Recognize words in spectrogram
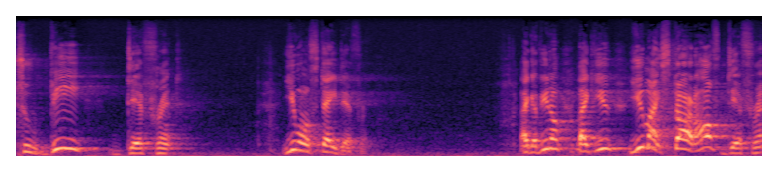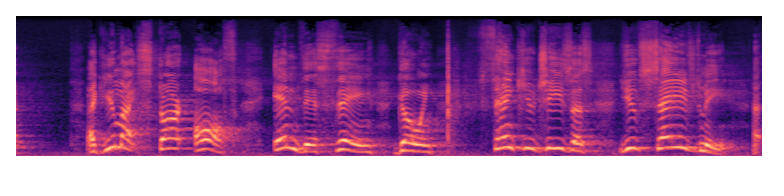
to be different, you won't stay different. Like, if you don't, like, you, you might start off different. Like, you might start off in this thing going, Thank you, Jesus. You've saved me. Uh,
